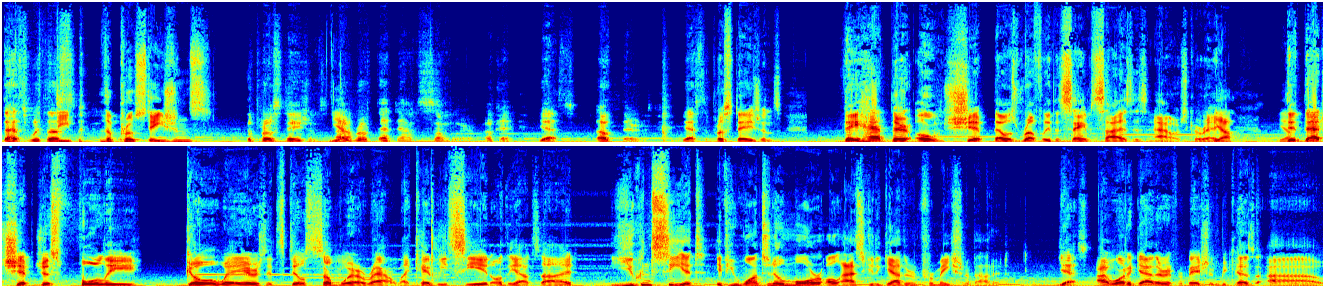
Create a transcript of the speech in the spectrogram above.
that's with us? The, the Prostasians, The Prostasians. Yeah. I wrote that down somewhere. Okay. Yes. Oh, there it is. Yes, the Prostasians. They had their own ship that was roughly the same size as ours, correct? yeah, yeah. Did that ship just fully go away or is it still somewhere around? Like, can we see it on the outside? You can see it. If you want to know more, I'll ask you to gather information about it. Yes, I want to gather information because uh,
